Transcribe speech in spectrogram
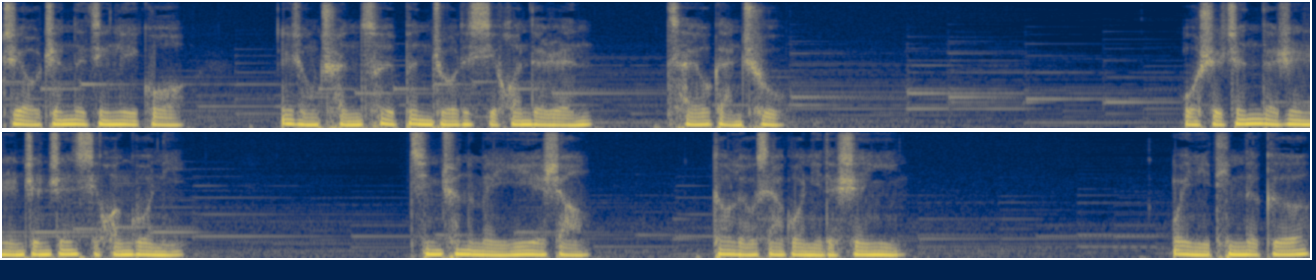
只有真的经历过那种纯粹笨拙的喜欢的人，才有感触。我是真的认认真真喜欢过你，青春的每一页上，都留下过你的身影。为你听的歌，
